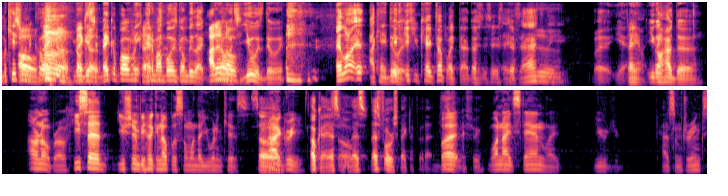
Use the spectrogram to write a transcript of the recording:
gonna kiss you in Oh, the club. makeup, you gonna get your makeup on me, Okay. and my boy's gonna be like, I I didn't know know- what you was doing. As long as I can't do if, it. if you caked up like that, that's it's, it's different. exactly. Yeah. But yeah, Damn. you gonna have the. I don't know, bro. He said you shouldn't be hooking up with someone that you wouldn't kiss. So I agree. Okay, that's So- that's that's full respect. I feel that. But one night stand, like you, you had some drinks,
